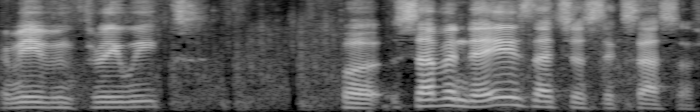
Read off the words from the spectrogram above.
or maybe even three weeks, but seven days. That's just excessive.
